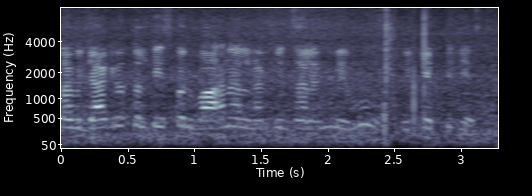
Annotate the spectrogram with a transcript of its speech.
తగు జాగ్రత్తలు తీసుకొని వాహనాలు నడిపించాలని మేము విజ్ఞప్తి చేస్తాం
